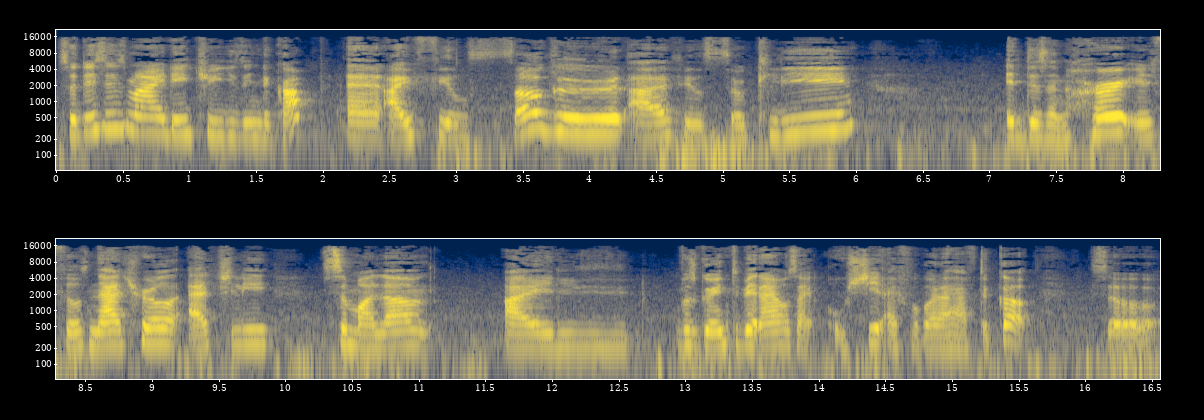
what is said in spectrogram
So this is my day three using the cup, and I feel so good. I feel so clean. It doesn't hurt. It feels natural. Actually, semalam I was going to bed and I was like, oh shit, I forgot I have the cup. So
